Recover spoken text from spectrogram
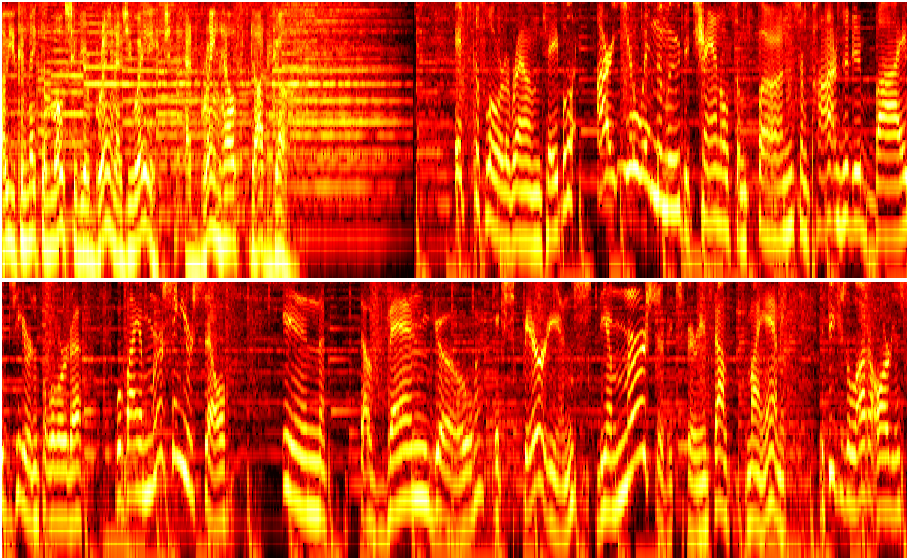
how you can make the most of your brain as you age at brainhealth.gov. It's the Florida Roundtable. Are you in the mood to channel some fun, some positive vibes here in Florida? Well, by immersing yourself in the Van Gogh experience, the immersive experience down in Miami, it features a lot of artists'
